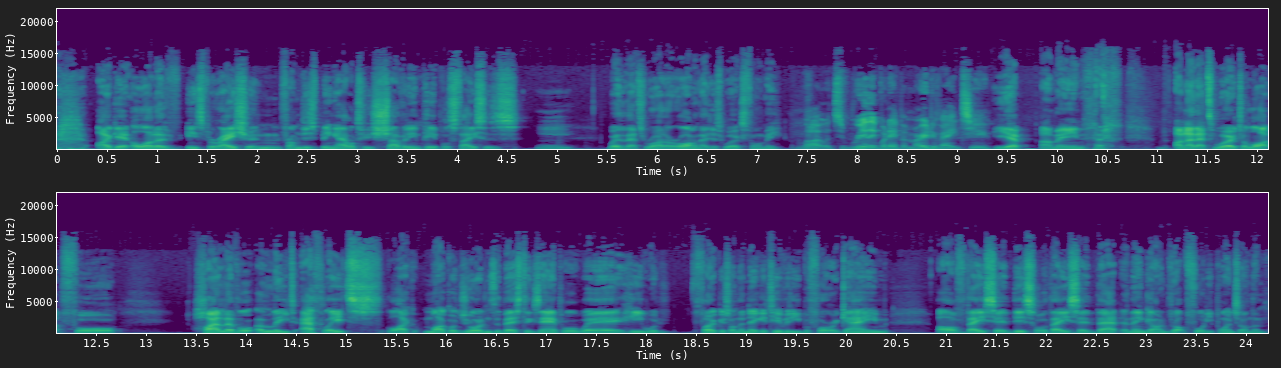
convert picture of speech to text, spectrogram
I get a lot of inspiration from just being able to shove it in people's faces. Mm. Whether that's right or wrong, that just works for me. Well, it's really whatever motivates you. Yep. I mean, I know that's worked a lot for high level elite athletes. Like Michael Jordan's the best example where he would focus on the negativity before a game of they said this or they said that, and then go and drop forty points on them.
